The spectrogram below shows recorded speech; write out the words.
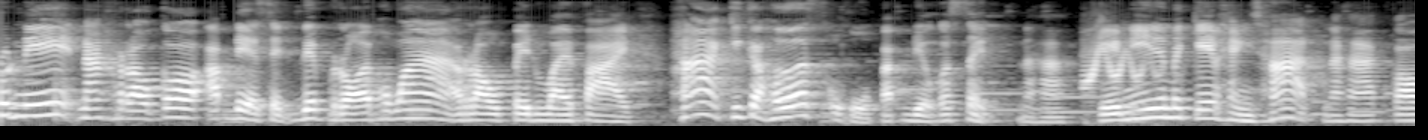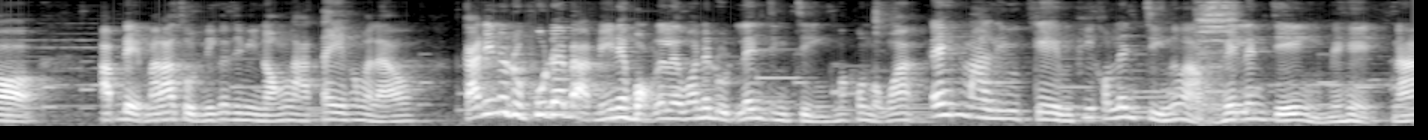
รุ่นนี้นะเราก็อัปเดตเสร็จเรียบร้อยเพราะว่าเราเป็น Wi-Fi 5 g h z โอ้โห แป๊บเดียวก็เสร็จนะฮะ เกมนี้เป็นเกมแห่งชาตินะฮะ ก็อัปเดตมาล่าสุดนี้ก็จะมีน้องลาเต้เข้ามาแล้ว การที่นดุดพูดได้แบบนี้เนี่ยบอกได้เลยว่านดุดเล่นจริงๆบางคนบอกว่า เอ๊ะมารีวิวเกมพี่เขาเล่นจริงหรือเปล่าเฮ้ยเล่นจริงนี่นะ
